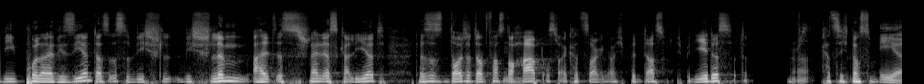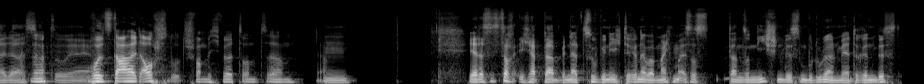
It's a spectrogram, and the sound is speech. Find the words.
wie polarisierend das ist und wie, schl wie schlimm halt es schnell eskaliert. Das ist in Deutschland dann fast noch Mhm. harmlos. Da kannst du sagen, ja, ich bin das und ich bin jedes. Und dann Ja. kannst dich noch so, Eher das und so, ja. ja. obwohl es da halt auch sch- schwammig wird. Und ähm, ja. Mhm. Ja, das ist doch, ich hab da, bin da zu wenig drin, aber manchmal ist das dann so Nischenwissen, wo du dann mehr drin bist.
